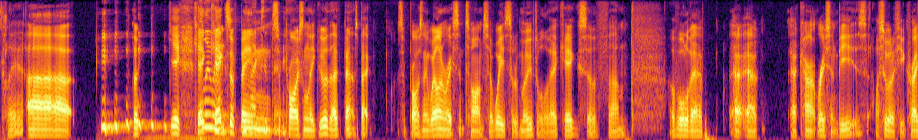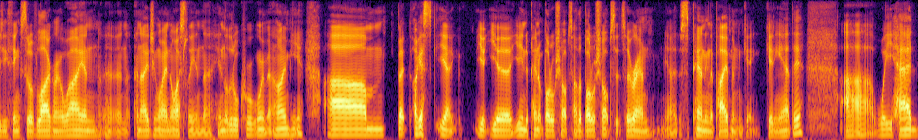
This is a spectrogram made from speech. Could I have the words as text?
Claire. Uh, look, yeah, Fluid, kegs have we like been surprisingly good. They've bounced back surprisingly well in recent times. So we sort of moved all of our kegs of um, of all of our our, our our current recent beers. I've still got a few crazy things sort of lagering away and, and, and aging away nicely in the in the little cool room at home here. Um, but I guess yeah, your, your, your independent bottle shops, other bottle shops, it's around you know just pounding the pavement and get, getting out there. Uh, we had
